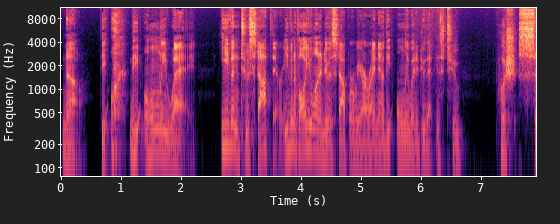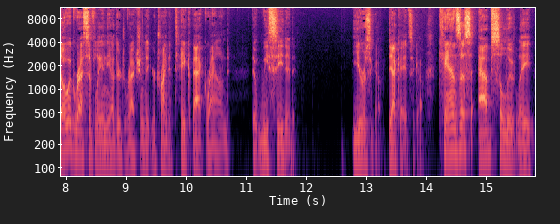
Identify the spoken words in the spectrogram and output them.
No, the the only way, even to stop there, even if all you want to do is stop where we are right now, the only way to do that is to push so aggressively in the other direction that you're trying to take back ground that we ceded years ago, decades ago. Kansas absolutely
